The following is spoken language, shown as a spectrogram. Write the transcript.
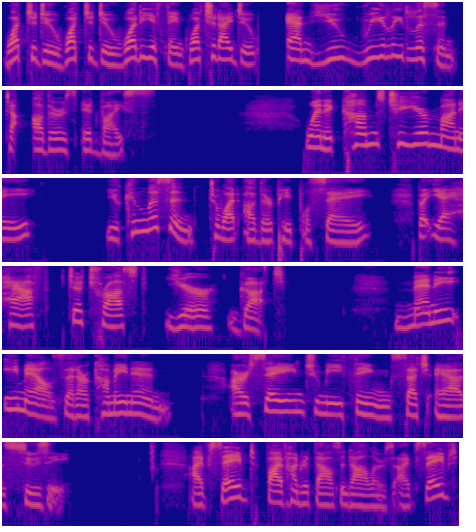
what to do, what to do, what do you think, what should I do? And you really listen to others' advice. when it comes to your money, you can listen to what other people say, but you have to trust your gut. Many emails that are coming in are saying to me things such as Suze, I've saved $500,000. I've saved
